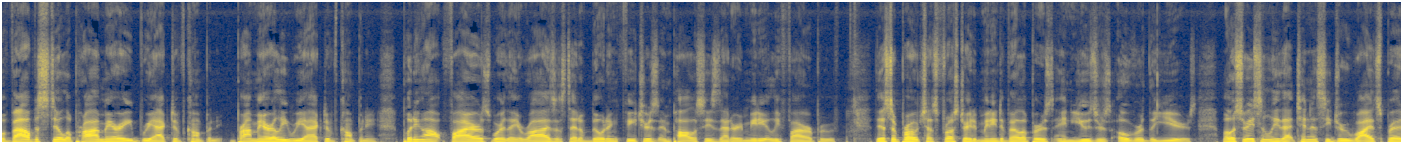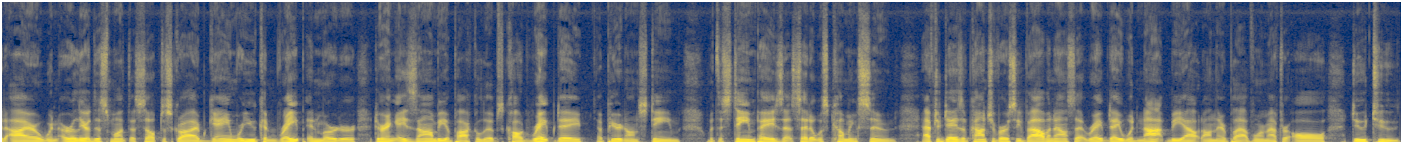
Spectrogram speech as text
But Valve is still a primary reactive company, primarily reactive company, putting out fires where they arise instead of building features and policies that are immediately fireproof. This approach has frustrated many developers and users over the years. Most recently, that tendency drew widespread ire when earlier this month a self-described game where you can rape and murder during a zombie apocalypse called Rape Day appeared on Steam, with a Steam page that said it was coming soon. After days of controversy, Valve announced that Rape Day would not be out on their platform after all, due to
